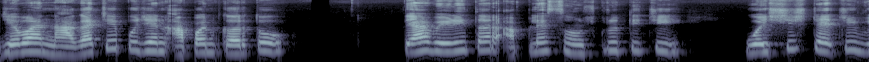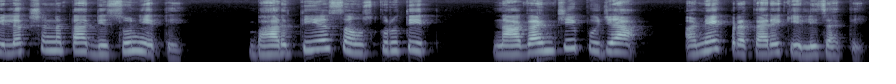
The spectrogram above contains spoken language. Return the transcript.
जेव्हा नागाचे पूजन आपण करतो त्यावेळी तर आपल्या संस्कृतीची वैशिष्ट्याची विलक्षणता दिसून येते. भारतीय संस्कृतीत नागांची पूजा अनेक प्रकारे केली जाते.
